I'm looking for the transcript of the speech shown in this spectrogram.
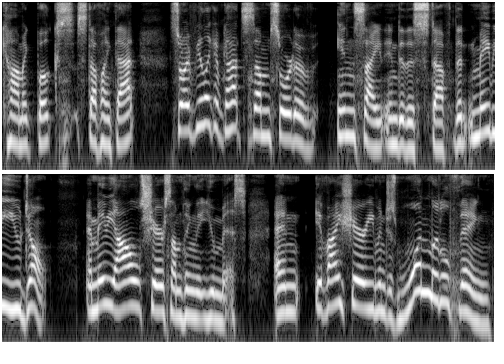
comic books, stuff like that. So I feel like I've got some sort of insight into this stuff that maybe you don't. And maybe I'll share something that you miss. And if I share even just one little thing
